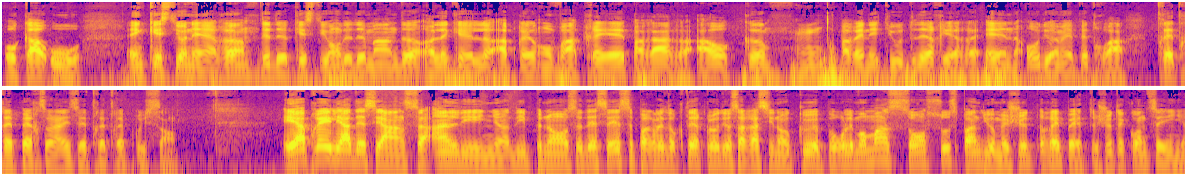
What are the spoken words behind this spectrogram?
au cas où un questionnaire de, de, questions, de demandes à lesquelles après on va créer par hoc, hein, par une étude derrière un audio MP3 très très personnalisé, très très puissant. Et après, il y a des séances en ligne d'hypnose DCS par le docteur Claudio Saracino que pour le moment sont suspendues. Mais je répète, je te conseille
